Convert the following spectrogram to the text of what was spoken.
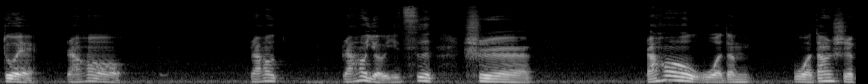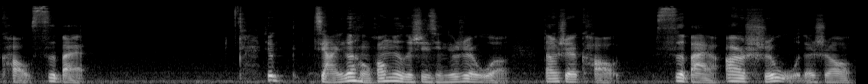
对，然后，然后，然后有一次是，然后我的。我当时考四百，就讲一个很荒谬的事情，就是我当时考四百二十五的时候，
